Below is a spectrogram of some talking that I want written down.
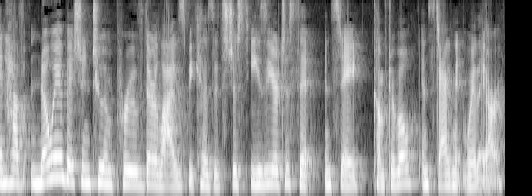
and have no ambition to improve their lives because it's just easier to sit and stay comfortable and stagnant where they are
